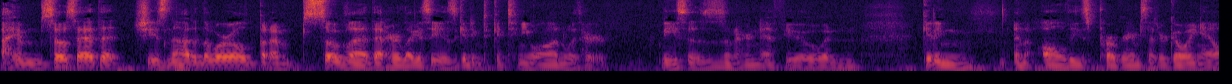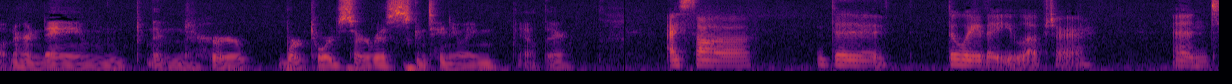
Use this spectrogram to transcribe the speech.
I am so sad that she's not in the world, but I'm so glad that her legacy is getting to continue on with her nieces and her nephew and getting and all these programs that are going out in her name and her work towards service continuing out there. I saw the the way that you loved her, and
